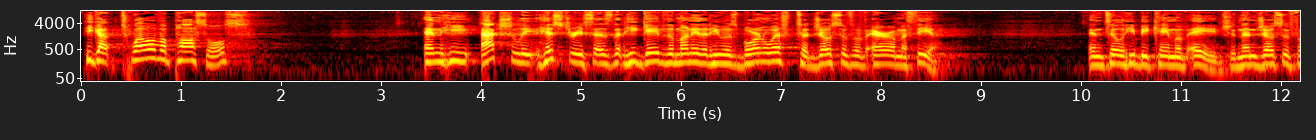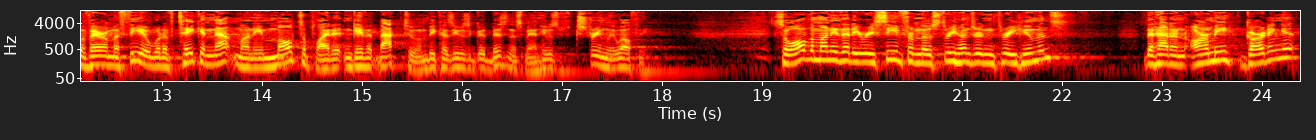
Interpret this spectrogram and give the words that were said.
He got 12 apostles, and he actually, history says that he gave the money that he was born with to Joseph of Arimathea. Until he became of age. And then Joseph of Arimathea would have taken that money, multiplied it, and gave it back to him because he was a good businessman. He was extremely wealthy. So all the money that he received from those 303 humans that had an army guarding it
